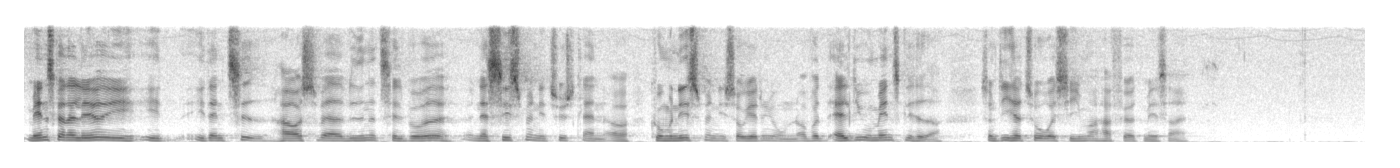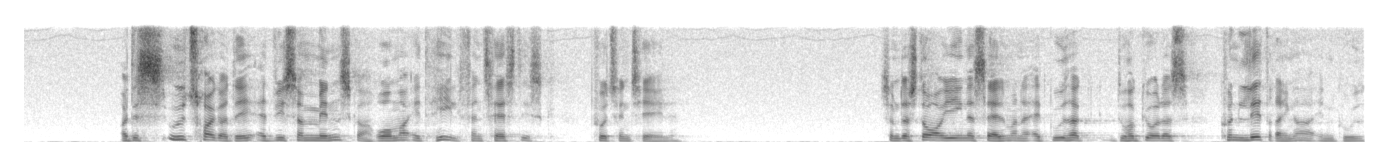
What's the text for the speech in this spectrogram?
Mennesker, der levede i, i, i den tid, har også været vidne til både nazismen i Tyskland og kommunismen i Sovjetunionen, og alle de umenneskeligheder, som de her to regimer har ført med sig. Og det udtrykker det, at vi som mennesker rummer et helt fantastisk potentiale. Som der står i en af salmerne, at Gud har, du har gjort os kun lidt ringere end Gud.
